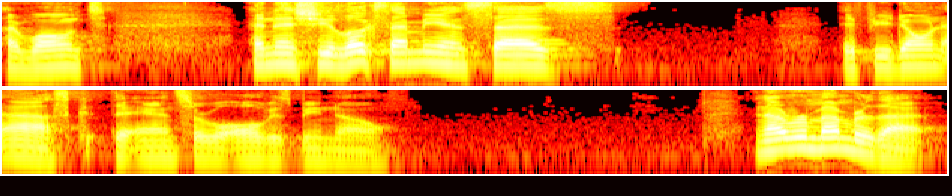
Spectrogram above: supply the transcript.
I won't. And then she looks at me and says, If you don't ask, the answer will always be no. And I remember that,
